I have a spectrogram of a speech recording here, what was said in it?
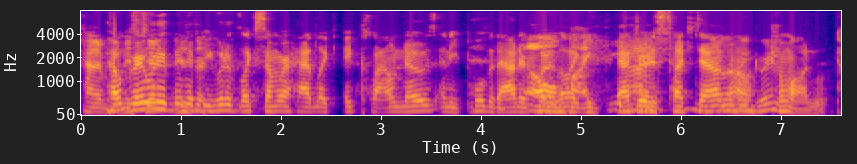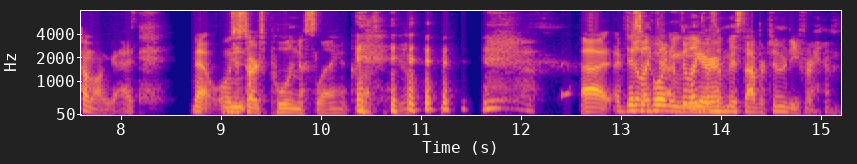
kind of. How great would it have been if he would have like somewhere had like a clown nose and he pulled it out and oh put Oh it like my after his touchdown? Oh, great. come on, come on, guys. No, He just starts pulling a sleigh across the field. uh, a I feel like, disappointing I feel like year. there's a missed opportunity for him.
